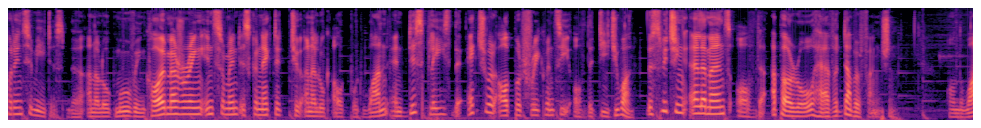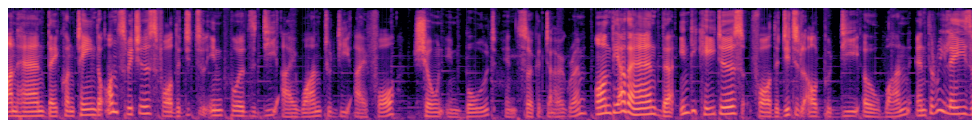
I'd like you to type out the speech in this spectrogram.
potentiometers. The analog moving coil measuring instrument is connected to analog output 1 and displays the actual output frequency of the DG1. The switching elements of the upper row have a double function. On the one hand, they contain the on switches for the digital inputs DI1 to DI4 shown in bold in circuit diagram. On the other hand, the indicators for the digital output D01 and the relays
